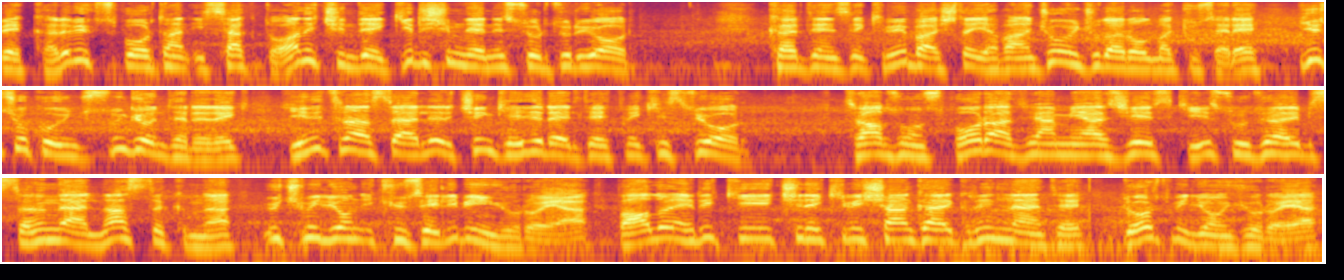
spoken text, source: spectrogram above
ve Karabükspor'dan İshak Doğan için de girişimlerini sürdürüyor. Karadeniz ekibi başta yabancı oyuncular olmak üzere birçok oyuncusunu göndererek yeni transferler için gelir elde etmek istiyor. Trabzonspor Adrian Miyazjevski Suudi Arabistan'ın El Nas takımına 3 milyon 250 bin euroya, Paolo Enrique'yi Çin ekibi Shanghai Greenland'e 4 milyon euroya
